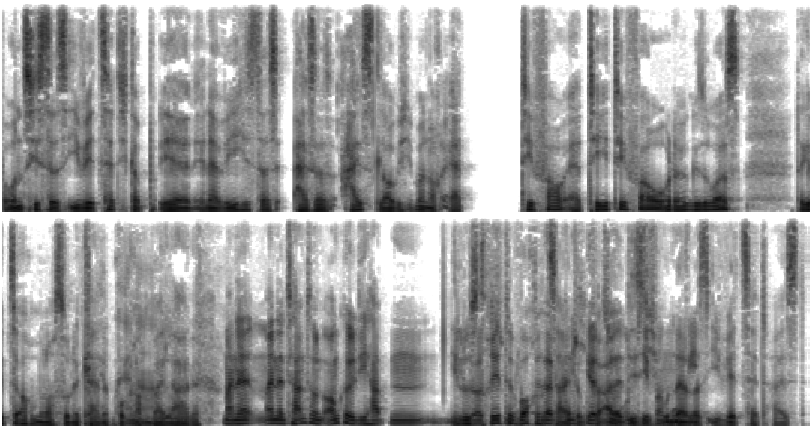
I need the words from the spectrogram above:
Bei uns hieß das IWZ, ich glaube in NRW hieß das, heißt das, heißt glaube ich immer noch RTV, RTTV oder irgendwie sowas. Da gibt's ja auch immer noch so eine kleine Programmbeilage. Meine, meine Tante und Onkel, die hatten die Illustrierte Wochenzeitung für alle, die sich wundern, was IWZ heißt.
